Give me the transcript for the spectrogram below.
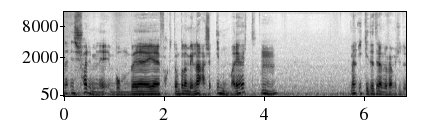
Den Sjarmebombefaktoren på den bilen er så innmari høyt. Mm. Men ikke til 325 000.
